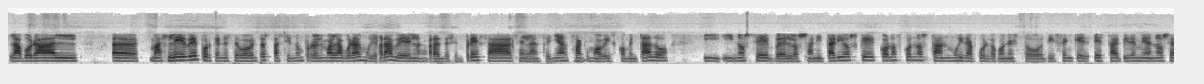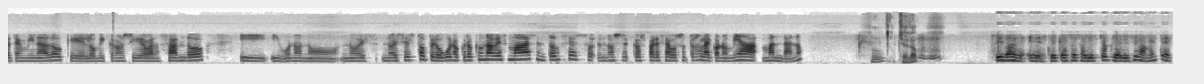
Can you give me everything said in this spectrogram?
laboral eh, más leve, porque en este momento está siendo un problema laboral muy grave en las grandes empresas, en la enseñanza, como habéis comentado y, no sé, eh, los sanitarios que conozco no están muy de acuerdo con esto. Dicen que esta epidemia no se ha terminado, que el Omicron sigue avanzando y, y, bueno, no, no, es, no es esto, pero bueno, creo que una vez más, entonces, no sé qué os parece a vosotros, la economía manda, ¿no? Chelo. Sí, no, en este caso se ha visto clarísimamente.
